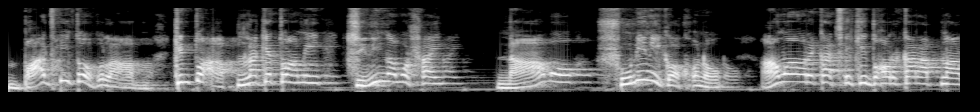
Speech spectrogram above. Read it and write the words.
বাধিত হলাম। কিন্তু আপনাকে তো আমি চিনি না মশাই। নামও শুনিনি কখনো। আমার কাছে কি দরকার আপনার?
